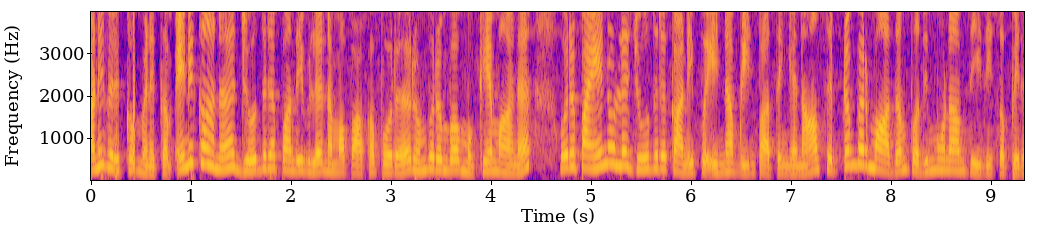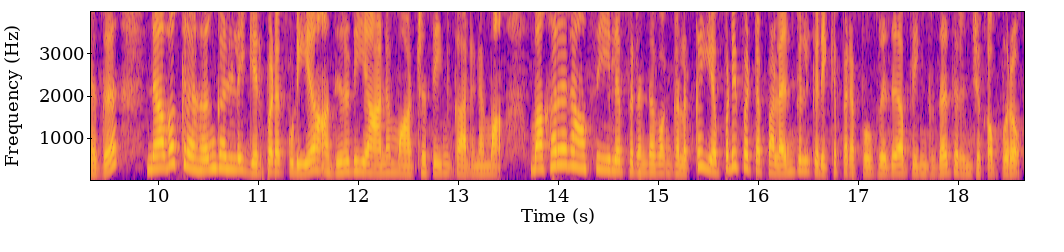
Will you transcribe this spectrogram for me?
அனைவருக்கும் வணக்கம். இன்னைக்கான ஜோதிட பதிவில் நம்ம பார்க்க போகிற ரொம்ப ரொம்ப முக்கியமான ஒரு பயனுள்ள ஜோதிட கணிப்பு என்ன அப்படின்னு பார்த்தீங்கன்னா செப்டம்பர் மாதம் பதிமூணாம் தேதிக்கு பிறகு நவக்கிரகங்களில் ஏற்படக்கூடிய அதிரடியான மாற்றத்தின் காரணமாக மகர ராசியில் பிறந்தவங்களுக்கு எப்படிப்பட்ட பலன்கள் கிடைக்கப்பெற போகிறது அப்படிங்கிறத தெரிஞ்சுக்க போகிறோம்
